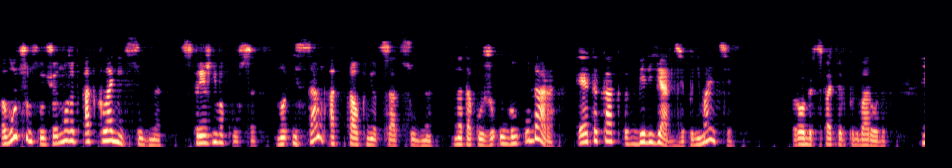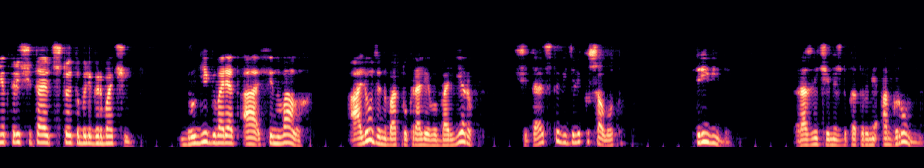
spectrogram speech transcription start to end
В лучшем случае он может отклонить судно с прежнего курса, но и сам оттолкнется от судна на такой же угол удара. Это как в бильярде, понимаете? Роберт потер подбородок. Некоторые считают, что это были горбачи. Другие говорят о финвалах, а люди на борту королевы барьеров считают, что видели кашалотов. Три вида, различие между которыми огромно.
